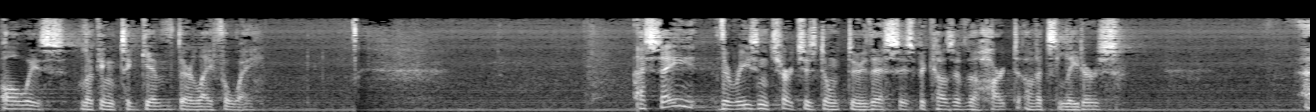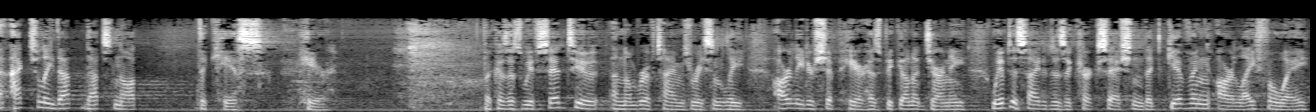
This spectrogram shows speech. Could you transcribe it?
Always looking to give their life away. I say the reason churches don't do this is because of the heart of its leaders. Actually, that, that's not the case here. Because as we've said to you a number of times recently, our leadership here has begun a journey. We've decided as a Kirk session that giving our life away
